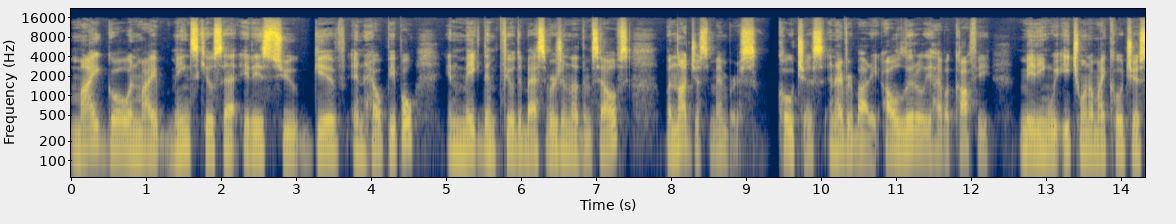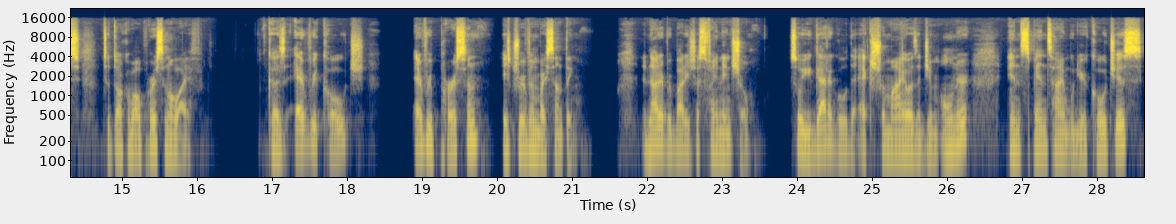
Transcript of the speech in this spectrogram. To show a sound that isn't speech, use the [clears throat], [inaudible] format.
my goal and my main skill set it is to give and help people and make them feel the best version of themselves but not just members coaches and everybody. I'll literally have a coffee meeting with each one of my coaches to talk about personal life. Because every coach every person is driven by something. And not everybody's just financial. So you got to go the extra mile as a gym owner and spend time with your coaches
